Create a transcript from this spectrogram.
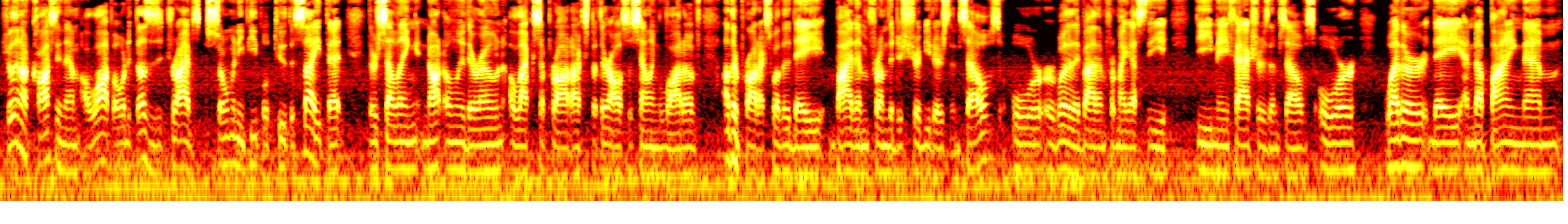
it's really not costing them a lot, but what it does is it drives so many people to the site that they're selling not only their own Alexa products, but they're also selling a lot of other products, whether they buy them from the distributors themselves or or whether they buy them from I guess the the manufacturers themselves or whether they end up buying them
